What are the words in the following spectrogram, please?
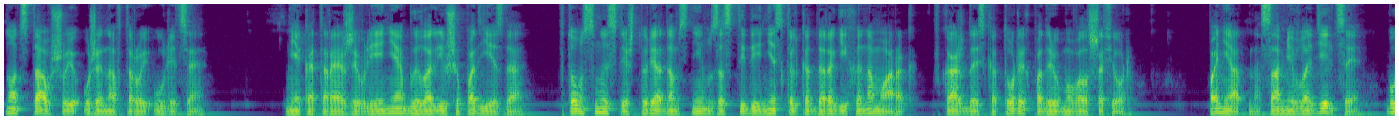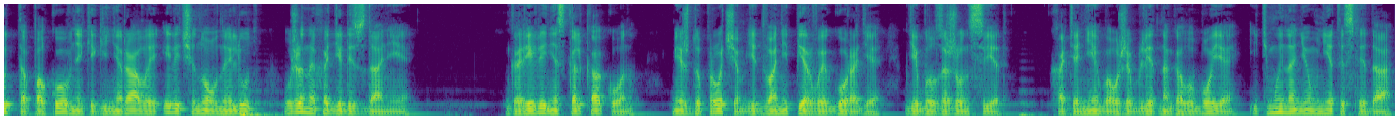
но отставшую уже на второй улице. Некоторое оживление было лишь у подъезда, в том смысле, что рядом с ним застыли несколько дорогих иномарок, в каждой из которых подремывал шофер. Понятно, сами владельцы, будь то полковники, генералы или чиновный люд, уже находились в здании Горели несколько окон. Между прочим, едва не первые в городе, где был зажжен свет. Хотя небо уже бледно-голубое, и тьмы на нем нет и следа.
